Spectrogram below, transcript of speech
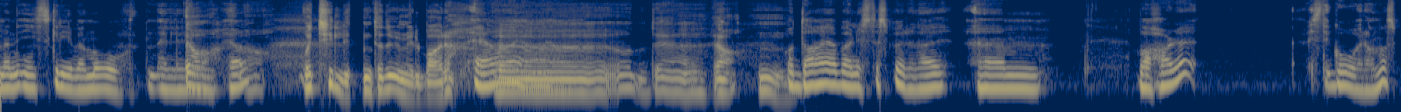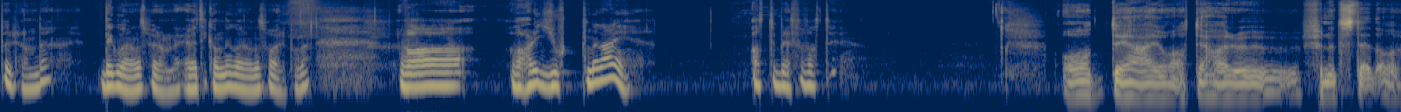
men i skrivemåten, eller ja, ja. ja, Og i tilliten til det umiddelbare. Ja, uh, det Ja. Mm. Og da har jeg bare lyst til å spørre deg um, Hva har det Hvis det går an å spørre om det det går an å spørre om det. Jeg vet ikke om det går an å svare på det. Hva, hva har det gjort med deg at du ble forfatter? Og det er jo at jeg har uh, funnet sted å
